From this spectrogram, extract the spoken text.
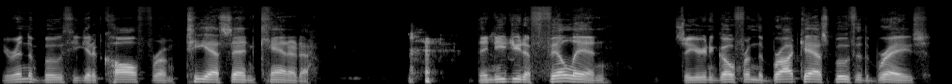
you're in the booth. You get a call from TSN Canada. They need you to fill in. So you're going to go from the broadcast booth of the Braves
